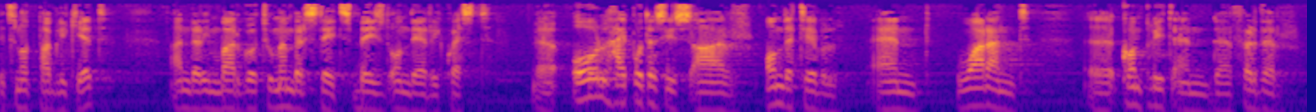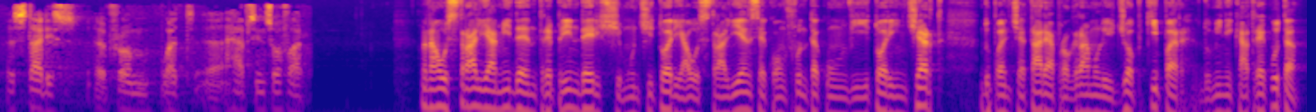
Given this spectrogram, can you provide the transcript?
It's not public yet. Under embargo to member states based on their request. Uh, all hypotheses are on the table and warrant uh, complete and uh, further studies uh, from what uh, have seen so far. În Australia, mii de întreprinderi și muncitorii australieni se confruntă cu un viitor incert după încetarea programului JobKeeper duminica trecută.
